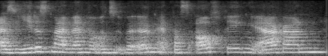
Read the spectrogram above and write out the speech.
Also jedes Mal, wenn wir uns über irgendetwas aufregen, ärgern,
